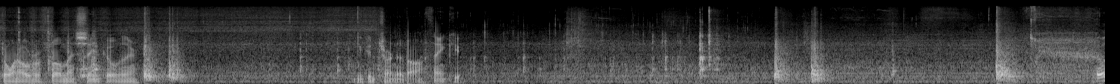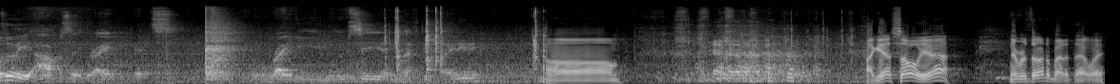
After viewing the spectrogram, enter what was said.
Don't want to overflow my sink over there. You can turn it off, thank you. Those are the opposite, right? It's righty loosey and lefty tighty. Um, I guess so, yeah. Never thought about it that way.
